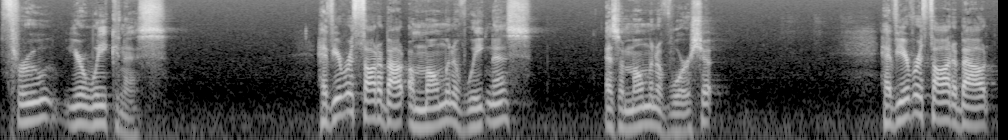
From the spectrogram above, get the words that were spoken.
through your weakness. Have you ever thought about a moment of weakness as a moment of worship? Have you ever thought about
